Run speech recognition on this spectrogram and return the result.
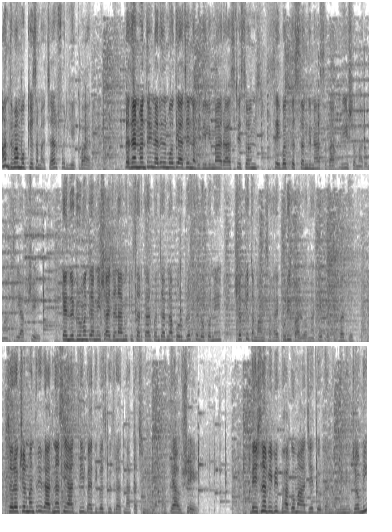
અંતમાં મુખ્ય સમાચાર, ફરી એકવાર. પ્રધાનમંત્રી નરેન્દ્ર મોદી આજે નવી દિલ્હીમાં રાષ્ટ્રીય સ્વયંસેવક સંઘના શતાબ્દી સમારોહમાં હાજરી આપશે. કેન્દ્રીય ગૃહમંત્રી અમિત શાહે જણાવ્યું કે સરકાર પંજાબના પૂરગ્રસ્ત લોકોને શક્ય તમામ સહાય પૂરી પાડવા માટે પ્રતિબદ્ધ. સંરક્ષણ મંત્રી રાજનાથસિંહ આજથી બે દિવસ ગુજરાતના કચ્છની મુલાકાતે આવશે. દેશના વિવિધ ભાગોમાં આજે દુર્ગા નવમીની ઉજવણી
